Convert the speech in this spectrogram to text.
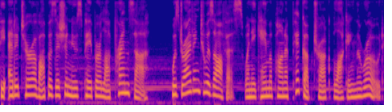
the editor of opposition newspaper La Prensa, was driving to his office when he came upon a pickup truck blocking the road.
